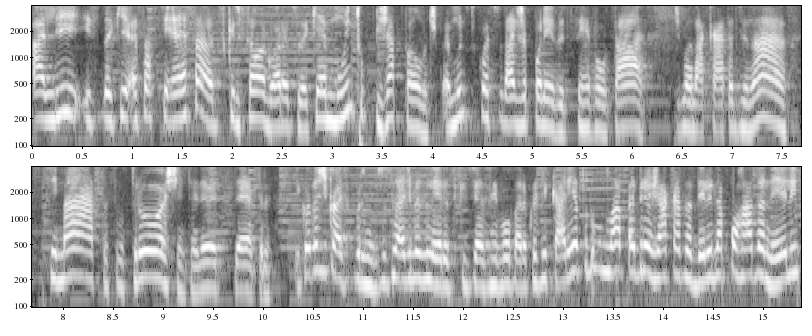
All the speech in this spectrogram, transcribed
ali, isso daqui, essa, essa descrição agora disso daqui é muito Japão, tipo, é muito com a sociedade japonesa de se revoltar, de mandar carta dizendo, ah, se mata, seu trouxa, entendeu? Etc. E quando a gente conhece, por exemplo, sociedade brasileira, se quisesse revoltar com esse cara, ia todo mundo lá apedrejar a casa dele, dar porrada nele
